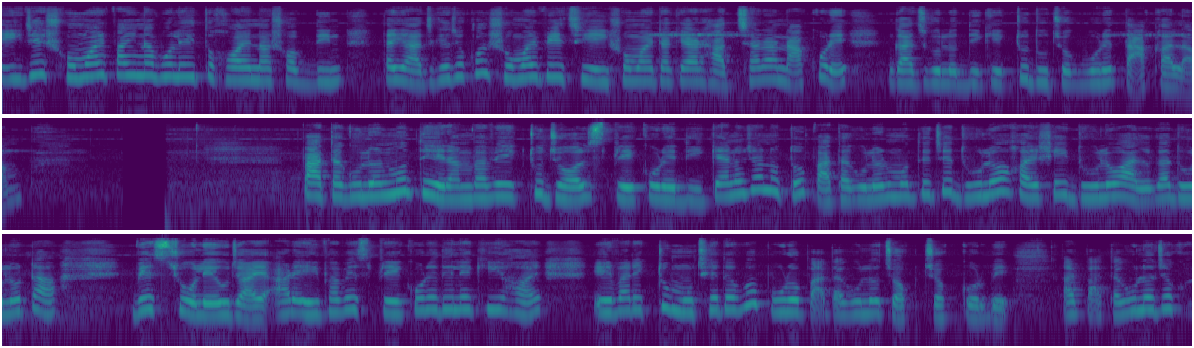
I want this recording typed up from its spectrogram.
এই যে সময় পাই না বলেই তো হয় না সব দিন। তাই আজকে যখন সময় পেয়েছি, এই সময়টাকে আর হাতছাড়া না করে গাছগুলোর দিকে একটু দু চোখ ভরে তাকালাম। পাতাগুলোর মধ্যে এরমভাবে একটু জল স্প্রে করে দিই। কেন জানো তো? পাতাগুলোর মধ্যে যে ধুলো হয়, সেই ধুলো, আলগা ধুলোটা বেশ চলেও যায়। আর এইভাবে স্প্রে করে দিলে কি হয়, এবার একটু মুছে দেবো, পুরো পাতাগুলো চকচক করবে। আর পাতাগুলো যখন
